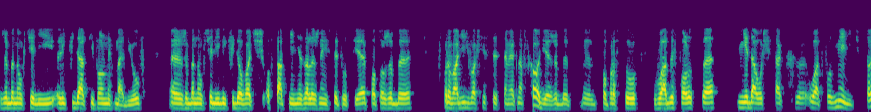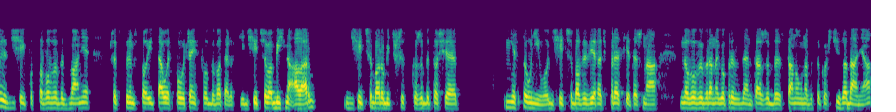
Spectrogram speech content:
że będą chcieli likwidacji wolnych mediów, e, że będą chcieli likwidować ostatnie niezależne instytucje po to, żeby wprowadzić właśnie system jak na wschodzie, żeby e, po prostu władzy w Polsce nie dało się tak e, łatwo zmienić. To jest dzisiaj podstawowe wyzwanie, przed którym stoi całe społeczeństwo obywatelskie. Dzisiaj trzeba bić na alarm, dzisiaj trzeba robić wszystko, żeby to się nie spełniło. Dzisiaj trzeba wywierać presję też na nowo wybranego prezydenta, żeby stanął na wysokości zadania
